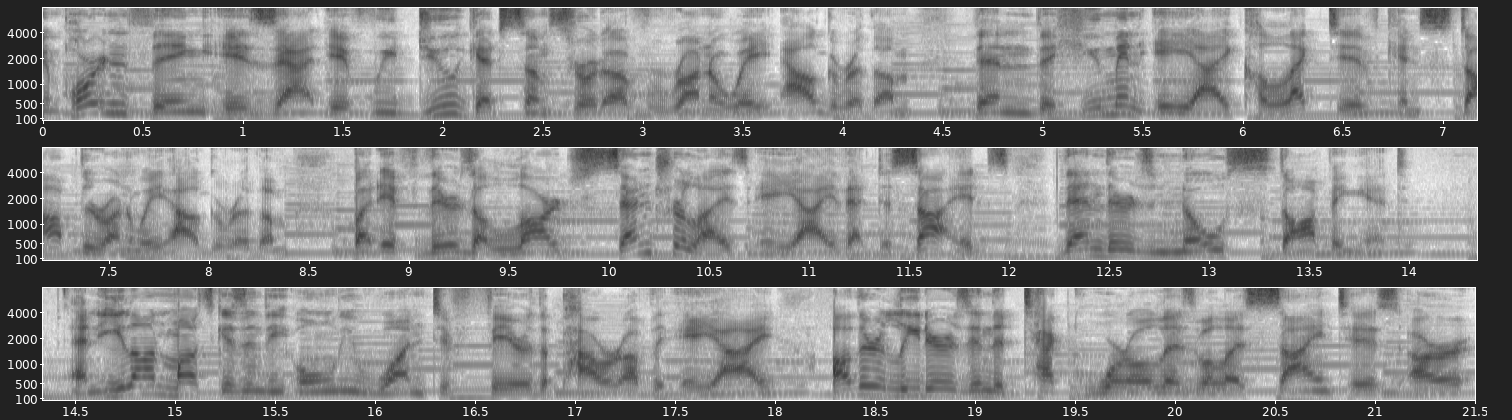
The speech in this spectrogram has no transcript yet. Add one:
important thing is that if we do get some sort of runaway algorithm, then the human AI collective can stop the runaway algorithm. But if there's a large centralized AI that decides, then there's no stopping it. And Elon Musk isn't the only one to fear the power of the AI. Other leaders in the tech world as well as scientists are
